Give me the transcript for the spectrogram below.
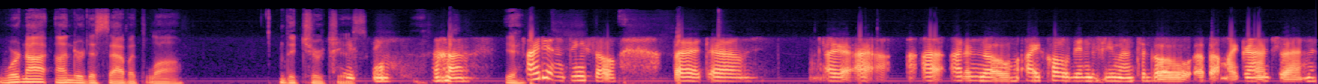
we're not under the Sabbath law. The churches. Uh-huh. Yeah. I didn't think so. But um, I, I, I, I don't know. I called in a few months ago about my grandson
